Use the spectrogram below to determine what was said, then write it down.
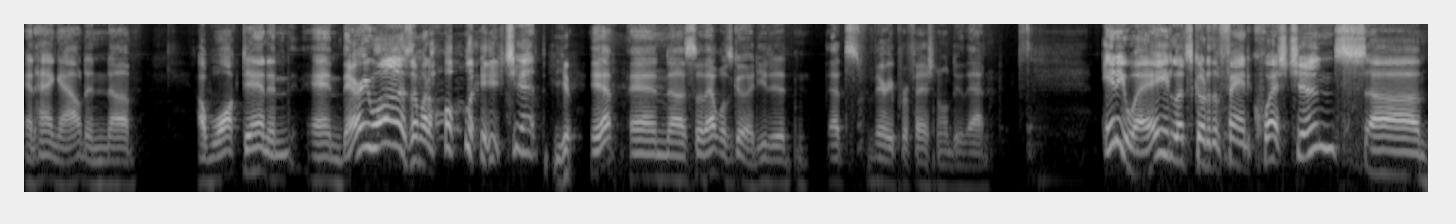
and hang out. And uh, I walked in and, and there he was. I went, holy shit. Yep. Yep. And uh, so that was good. You did. That's very professional to do that. Anyway, let's go to the fan questions. Uh,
